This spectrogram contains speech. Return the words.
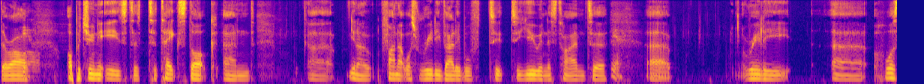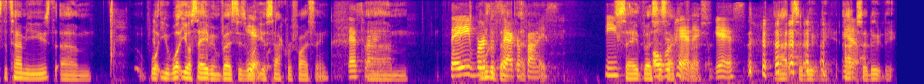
There are Yeah. opportunities to to take stock and uh, you know find out what's really valuable to to you in this time. To yeah, really, uh, what's the term you used? Um, what you what you're saving versus Yeah. what you're sacrificing. that's right. Um, Save versus that, uh, sacrifice. Peace Save versus over panic. Yes. absolutely Yeah. Mm-hmm. absolutely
